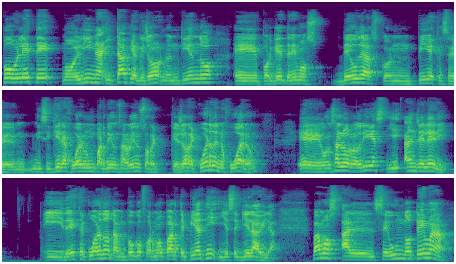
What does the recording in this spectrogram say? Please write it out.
Poblete, Molina y Tapia, que yo no entiendo por qué tenemos deudas con pibes que ni siquiera jugaron un partido en San Lorenzo, que yo recuerde, no jugaron. Gonzalo Rodríguez y Ángel Eri. Y de este acuerdo tampoco formó parte Piatti y Ezequiel Ávila. Vamos al segundo tema.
